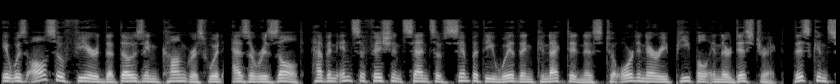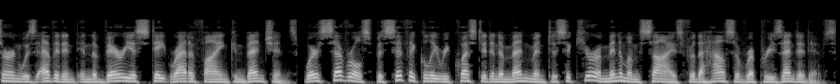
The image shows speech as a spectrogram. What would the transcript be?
It was also feared that those in Congress would, as a result, have an insufficient sense of sympathy with and connectedness to ordinary people in their district. This concern was evident in the various state ratifying conventions, where several specifically requested an amendment to secure a minimum size for the House of Representatives.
